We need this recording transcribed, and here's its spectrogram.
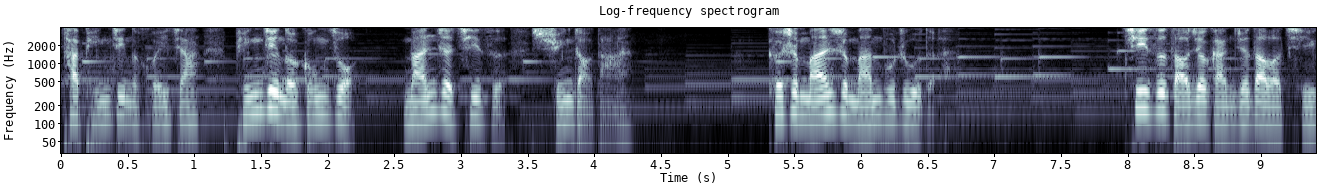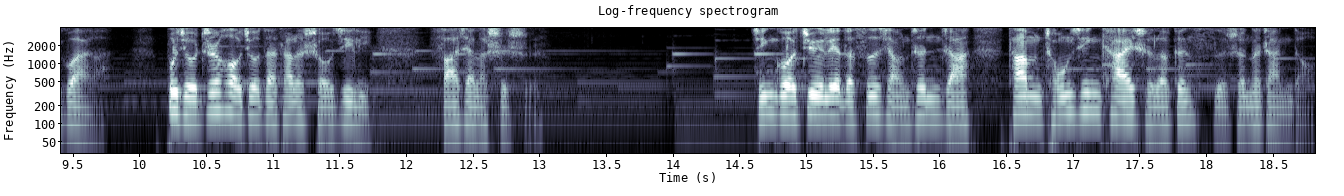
他平静的回家，平静的工作，瞒着妻子寻找答案。可是瞒是瞒不住的。妻子早就感觉到了奇怪了，不久之后就在他的手机里发现了事实。经过剧烈的思想挣扎，他们重新开始了跟死神的战斗。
